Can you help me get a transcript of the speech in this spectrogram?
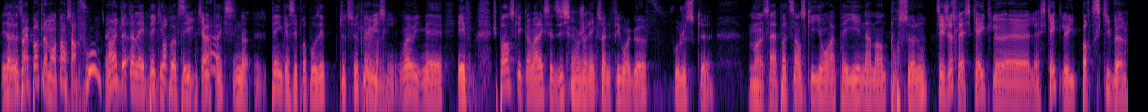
Les athlètes peu sont- importe le montant, on s'en fout. Un athlète olympique n'est pas payé c'est beaucoup. Fait que c'est Pink, elle s'est proposée tout de suite. Là, Mais oui. parce que, ouais, oui, mais et f- je pense que, comme Alex a dit, ça change rien que ce soit une fille ou un gars. Faut juste que Ouais. ça n'a pas de sens qu'ils ont à payer une amende pour ça. Là. Sais, juste le skate, là, euh, le skate, là, ils portent ce qu'ils veulent.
